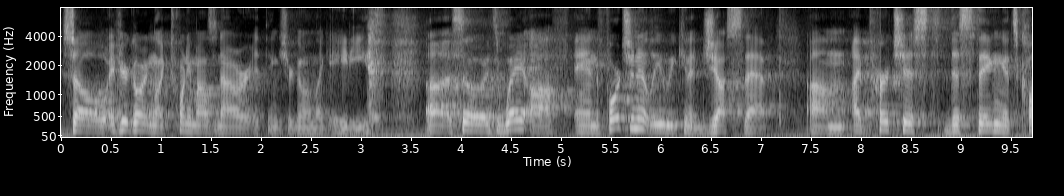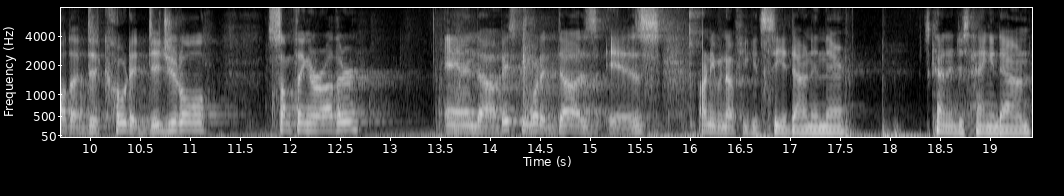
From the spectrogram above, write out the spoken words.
So if you're going like 20 miles an hour, it thinks you're going like 80. Uh, so it's way off, and fortunately we can adjust that. Um, I purchased this thing, it's called a Dakota Digital something or other. And uh, basically what it does is, I don't even know if you can see it down in there. It's kind of just hanging down.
